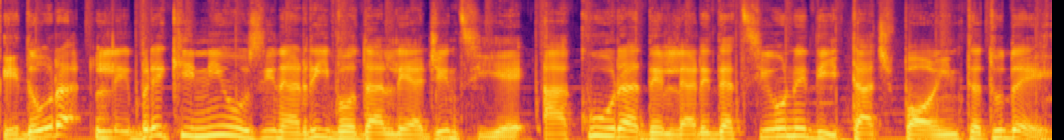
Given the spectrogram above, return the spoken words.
Ed ora le breaking news in arrivo dalle agenzie a cura della redazione di Touchpoint Today.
